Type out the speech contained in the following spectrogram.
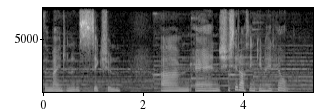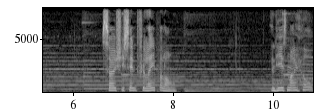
the maintenance section, um, and she said, I think you need help. So she sent Philipe along and He's my help.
